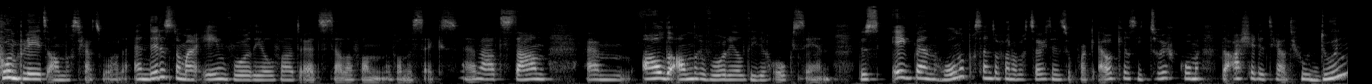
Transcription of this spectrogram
compleet anders gaat worden. En dit is nog maar één voordeel van het uitstellen van, van de seks. Laat staan ehm, al de andere voordelen die er ook zijn. Dus ik ben 100% ervan overtuigd, en dat is ook wat elke keer zie terugkomen, dat als je dit gaat goed doen,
